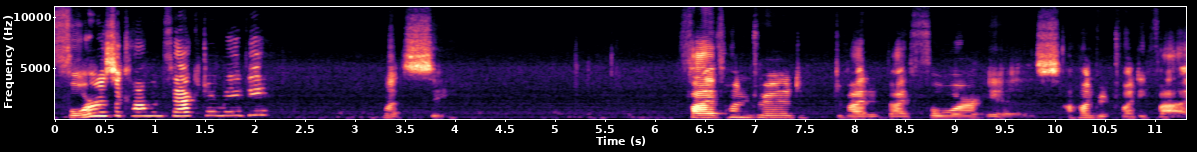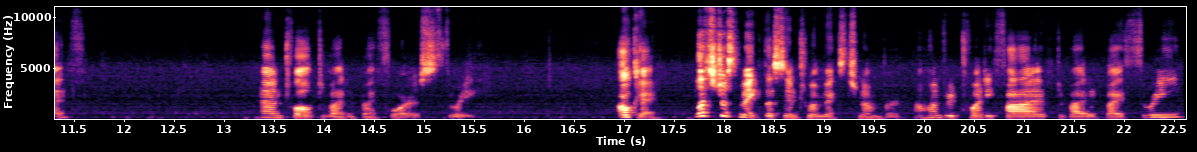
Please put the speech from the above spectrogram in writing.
4 is a common factor, maybe? Let's see. 500 divided by 4 is 125. And 12 divided by 4 is 3. Okay, let's just make this into a mixed number. 125 divided by 3.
